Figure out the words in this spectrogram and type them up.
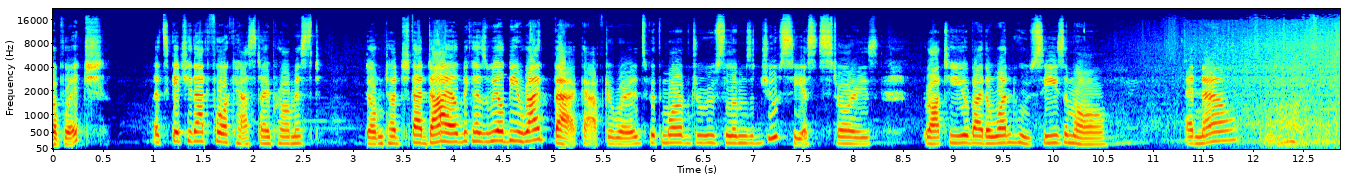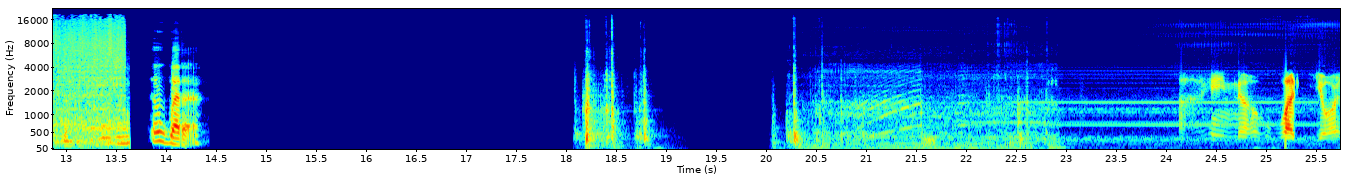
of which, let's get you that forecast I promised. Don't touch that dial because we'll be right back afterwards with more of Jerusalem's juiciest stories, brought to you by the one who sees them all. And now, the weather. I know what you're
